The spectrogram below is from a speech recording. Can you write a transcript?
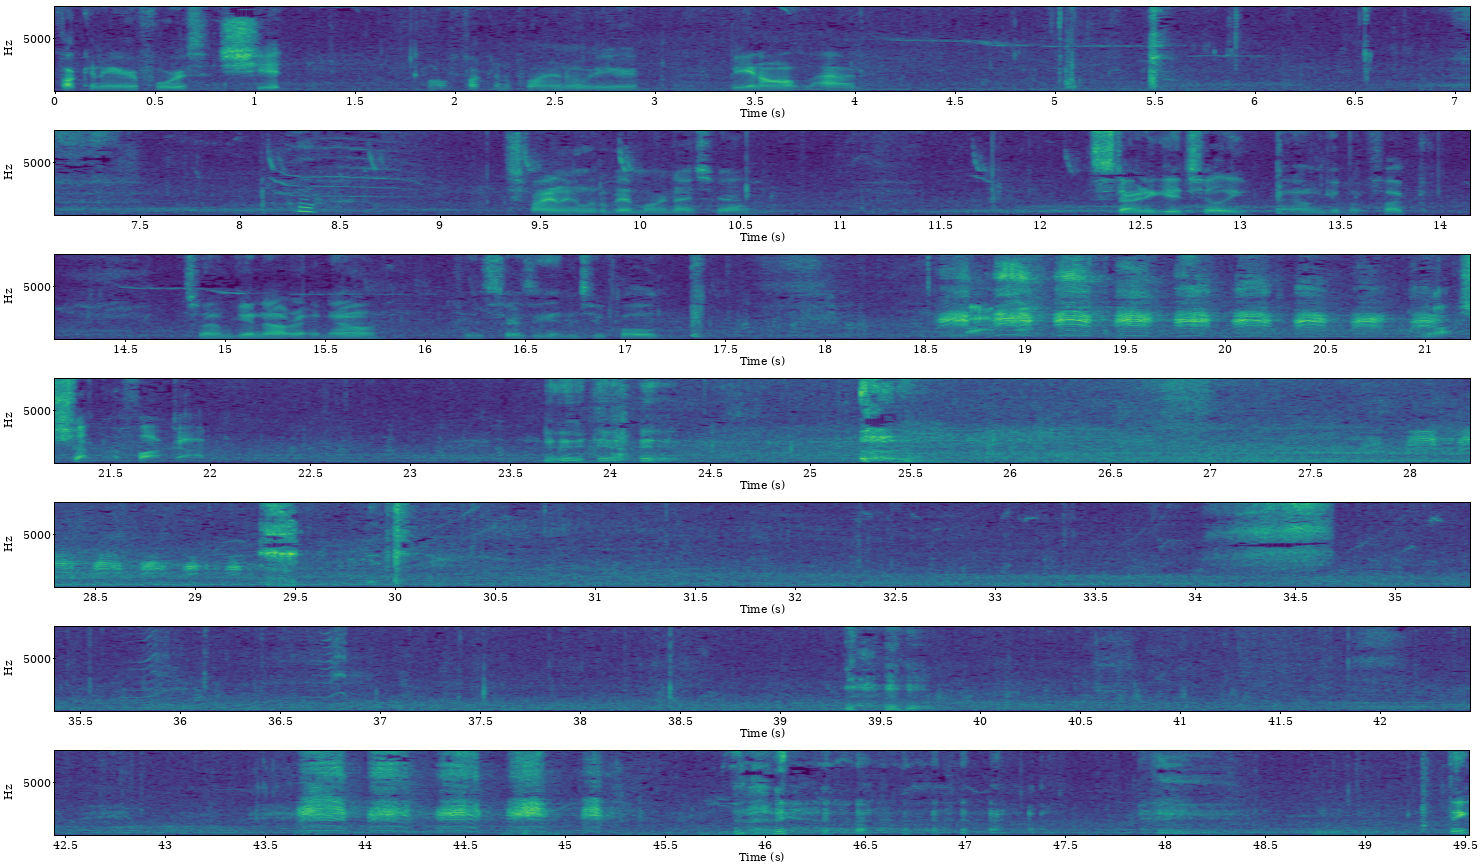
fucking Air Force and shit. All fucking flying over here, being all loud. Whew. It's finally a little bit more nicer out. It's starting to get chilly. I don't give a fuck. That's what I'm getting out right now. It starts getting too cold. Oh, shut the fuck up. Think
